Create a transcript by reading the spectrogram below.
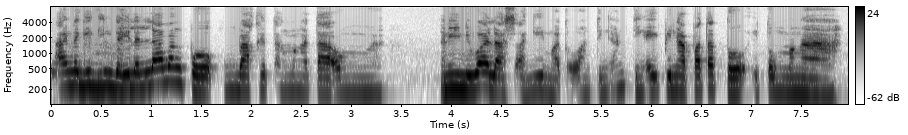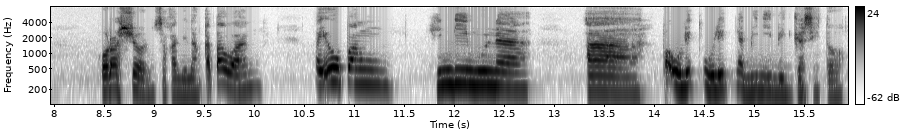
Ang nagiging dahilan lamang po kung bakit ang mga taong naniniwala sa agimat o anting-anting ay pinapatato itong mga orasyon sa kanilang katawan ay upang hindi mo na ah, paulit-ulit na binibigkas ito.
